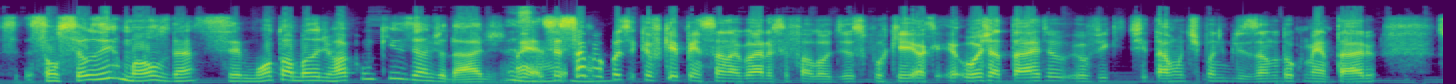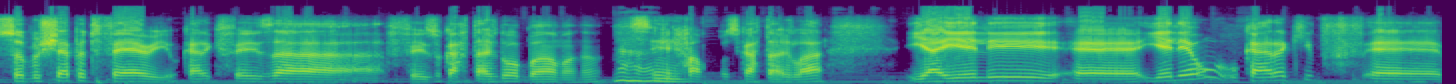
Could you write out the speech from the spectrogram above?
são seus irmãos, né? Você monta uma banda de rock com 15 anos de idade. É, você sabe uma coisa que eu fiquei pensando agora, você falou disso, porque hoje à tarde eu, vi que estavam disponibilizando um documentário sobre o Shepard Fairey, o cara que fez, a, fez o cartaz do Obama, né? Uhum. Aquele famoso cartaz lá. E aí ele. É, e ele é o, o cara que é,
